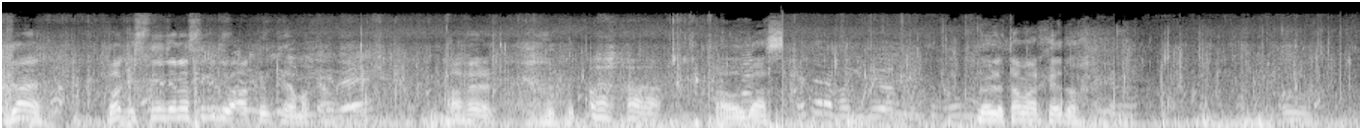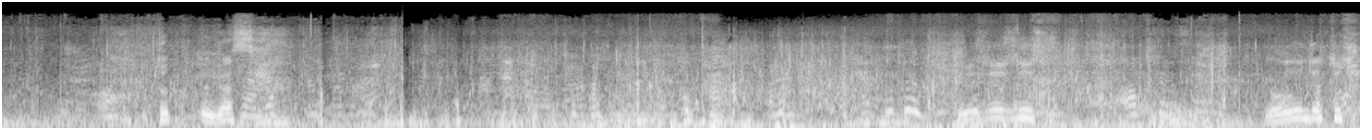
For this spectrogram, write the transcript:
Güzel. Bak isteyince nasıl gidiyor akıntıya bak. Aferin. Bravo gaz. Ne tarafa gidiyor? Böyle tam arkaya doğru. Tut gaz. Yüz yüz yüz. Yorulunca tut.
